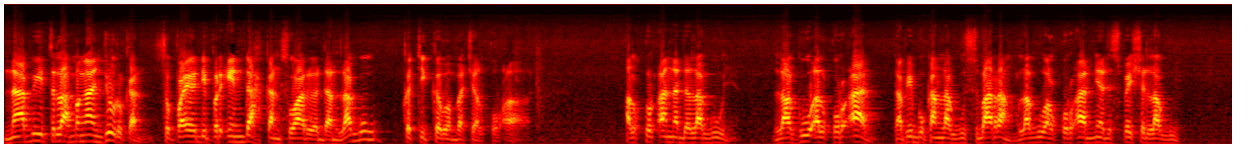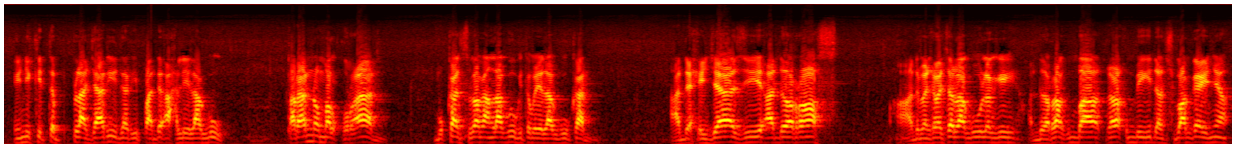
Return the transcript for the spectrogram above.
Nabi telah menganjurkan supaya diperindahkan suara dan lagu ketika membaca Al-Quran. Al-Quran ada lagunya. Lagu Al-Quran, tapi bukan lagu sebarang. Lagu Al-Quran ni ada special lagu. Ini kita pelajari daripada ahli lagu. Taranum Al-Quran. Bukan sebarang lagu kita boleh lagukan. Ada Hijazi, ada Ada macam-macam lagu lagi, ada Rakba, Rakbi dan sebagainya.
